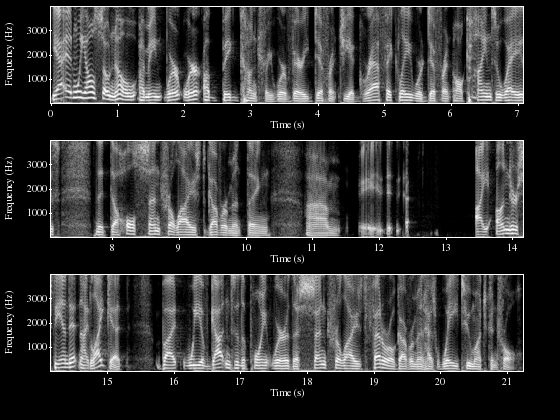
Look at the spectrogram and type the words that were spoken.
yeah, and we also know, I mean, we're we're a big country. We're very different geographically. We're different all kinds of ways. That the whole centralized government thing, um, I understand it and I like it, but we have gotten to the point where the centralized federal government has way too much control.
